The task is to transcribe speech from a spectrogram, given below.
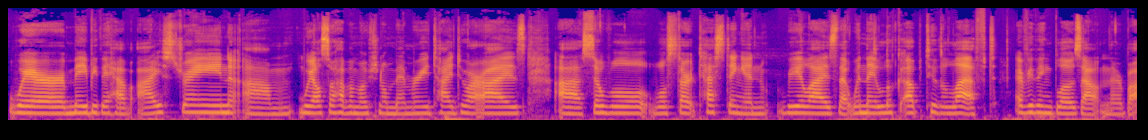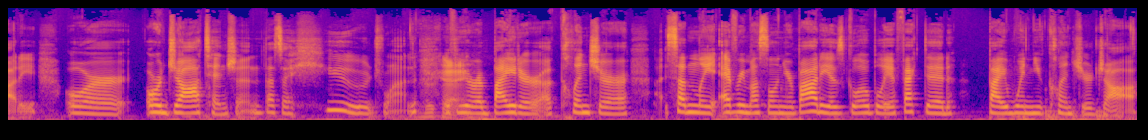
where maybe they have eye strain. Um, we also have emotional memory tied to our eyes, uh, so we'll we'll start testing and realize that when they look up to the left, everything blows out in their body, or or jaw tension. That's a huge one. If you're a biter, a clincher, suddenly every muscle in your body is globally affected by when you clench your jaw.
